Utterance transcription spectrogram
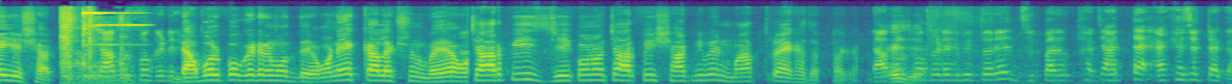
এই যে শার্ট ডাবল পকেটের ডাবল পকেটের মধ্যে অনেক কালেকশন ভাইয়া। চার পিস যে কোনো চার পিস শার্ট নেবেন মাত্র এক হাজার টাকা। ডাবল পকেটের ভিতরে জিপার থাকে আটটা এক হাজার টাকা।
